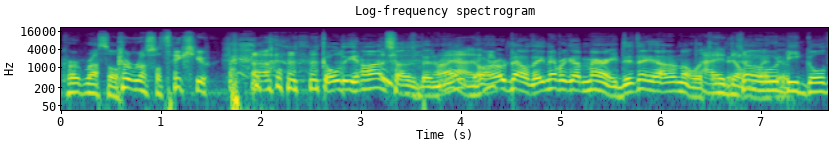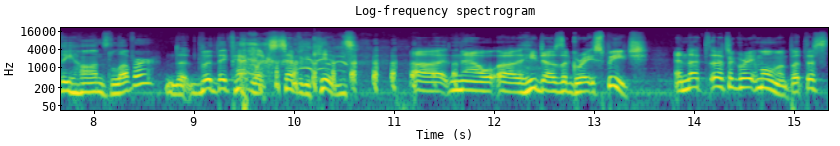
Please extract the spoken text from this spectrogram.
Kurt Russell. Kurt Russell. Thank you. Goldie Hawn's husband, right? Yeah, or no, they never got married, did they? I don't know what they I did. don't so it would be Goldie Hawn's lover? But they've had like seven kids. Uh, now uh, he does a great speech, and that's that's a great moment. But this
